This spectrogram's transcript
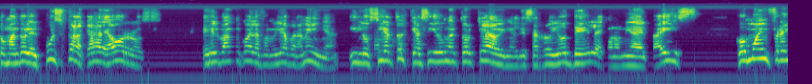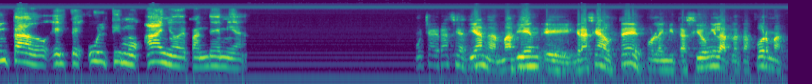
tomándole el pulso a la Caja de Ahorros. Es el banco de la familia panameña. Y lo cierto es que ha sido un actor clave en el desarrollo de la economía del país. ¿Cómo ha enfrentado este último año de pandemia? Muchas gracias, Diana. Más bien, eh, gracias a ustedes por la invitación y la plataforma.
